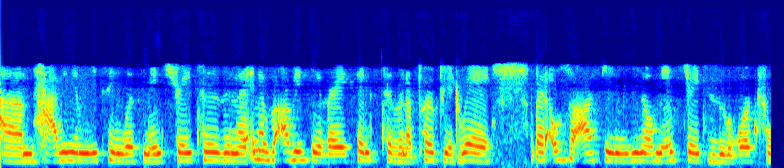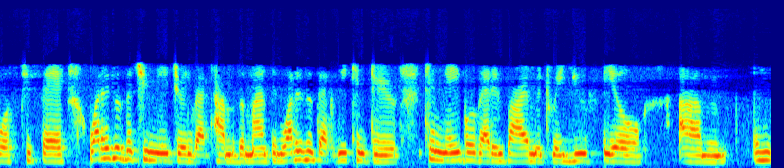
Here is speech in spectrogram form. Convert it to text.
um, having a meeting with menstruators in, a, in a, obviously a very sensitive and appropriate way, but also asking, you know, menstruators in the workforce to say, what is it that you need during that time of the month and what is it that we can do to enable that environment where you feel, um, you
